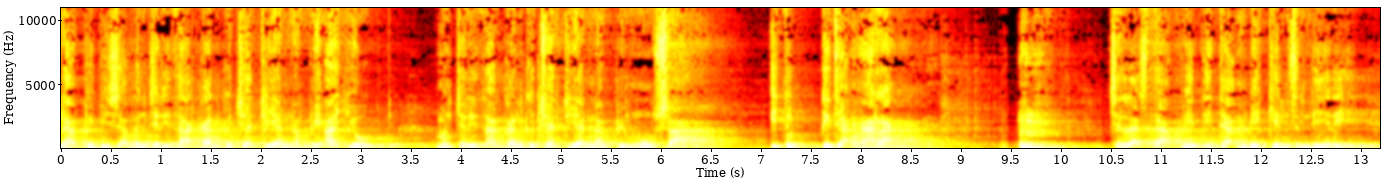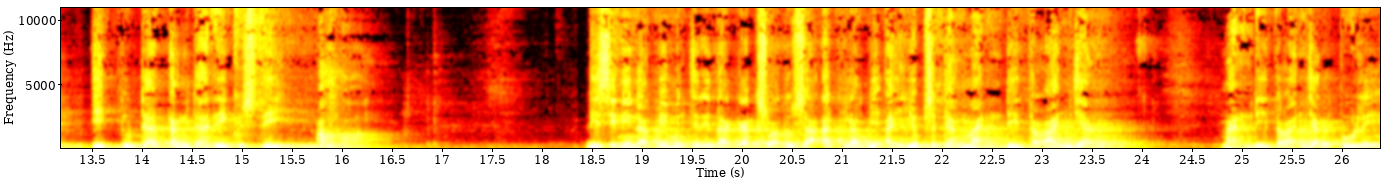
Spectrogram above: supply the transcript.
Nabi bisa menceritakan kejadian Nabi Ayub, menceritakan kejadian Nabi Musa, itu tidak ngarang. Jelas Nabi tidak bikin sendiri. Itu datang dari Gusti Allah. Di sini Nabi menceritakan suatu saat Nabi Ayub sedang mandi telanjang. Mandi telanjang boleh.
